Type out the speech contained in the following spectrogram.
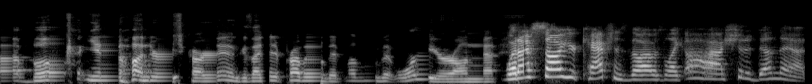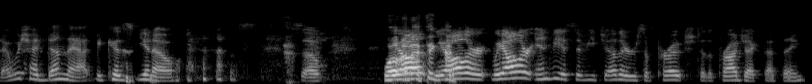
a book, you know, under each cartoon because I did it probably a little bit a little bit wordier on that. When I saw your captions, though, I was like, "Oh, I should have done that. I wish I'd done that because you know." so Well, we all I think we that- all are we all are envious of each other's approach to the project. I think.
